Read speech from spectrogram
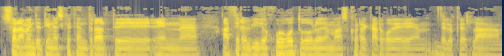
solamente tienes que centrarte en uh, hacer el videojuego, todo lo demás corre a cargo de, de lo que es la,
